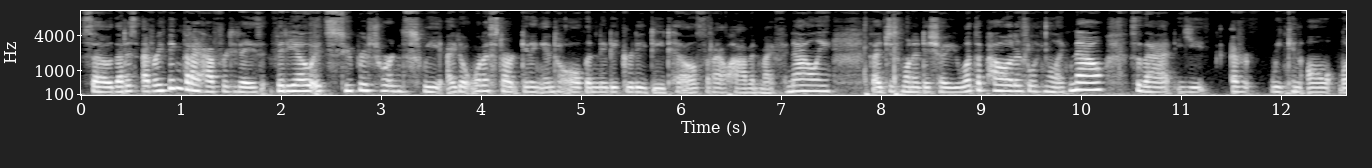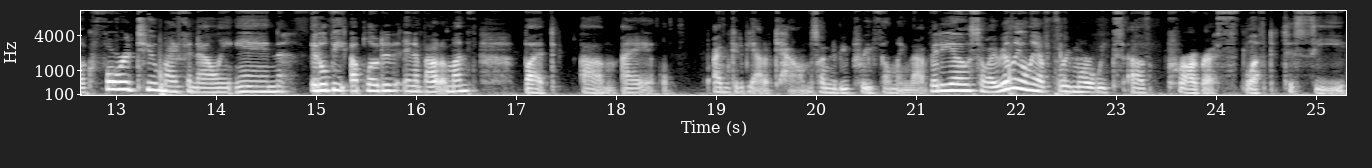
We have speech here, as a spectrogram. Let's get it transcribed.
So that is everything that I have for today's video. It's super short and sweet. I don't want to start getting into all the nitty gritty details that I'll have in my finale. So I just wanted to show you what the palette is looking like now so that you, we can all look forward to my finale in, it'll be uploaded in about a month, but um, I I'm going to be out of town, so I'm going to be pre-filming that video. So I really only have three more weeks of progress left to see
